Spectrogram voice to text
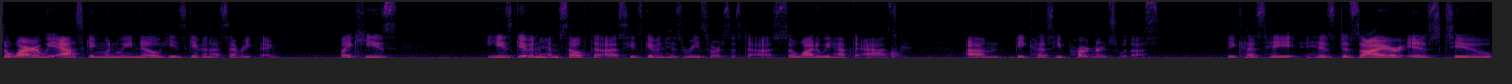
so why are we asking when we know he's given us everything? Like he's he's given himself to us. He's given his resources to us. So why do we have to ask? Um, because he partners with us because he his desire is to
